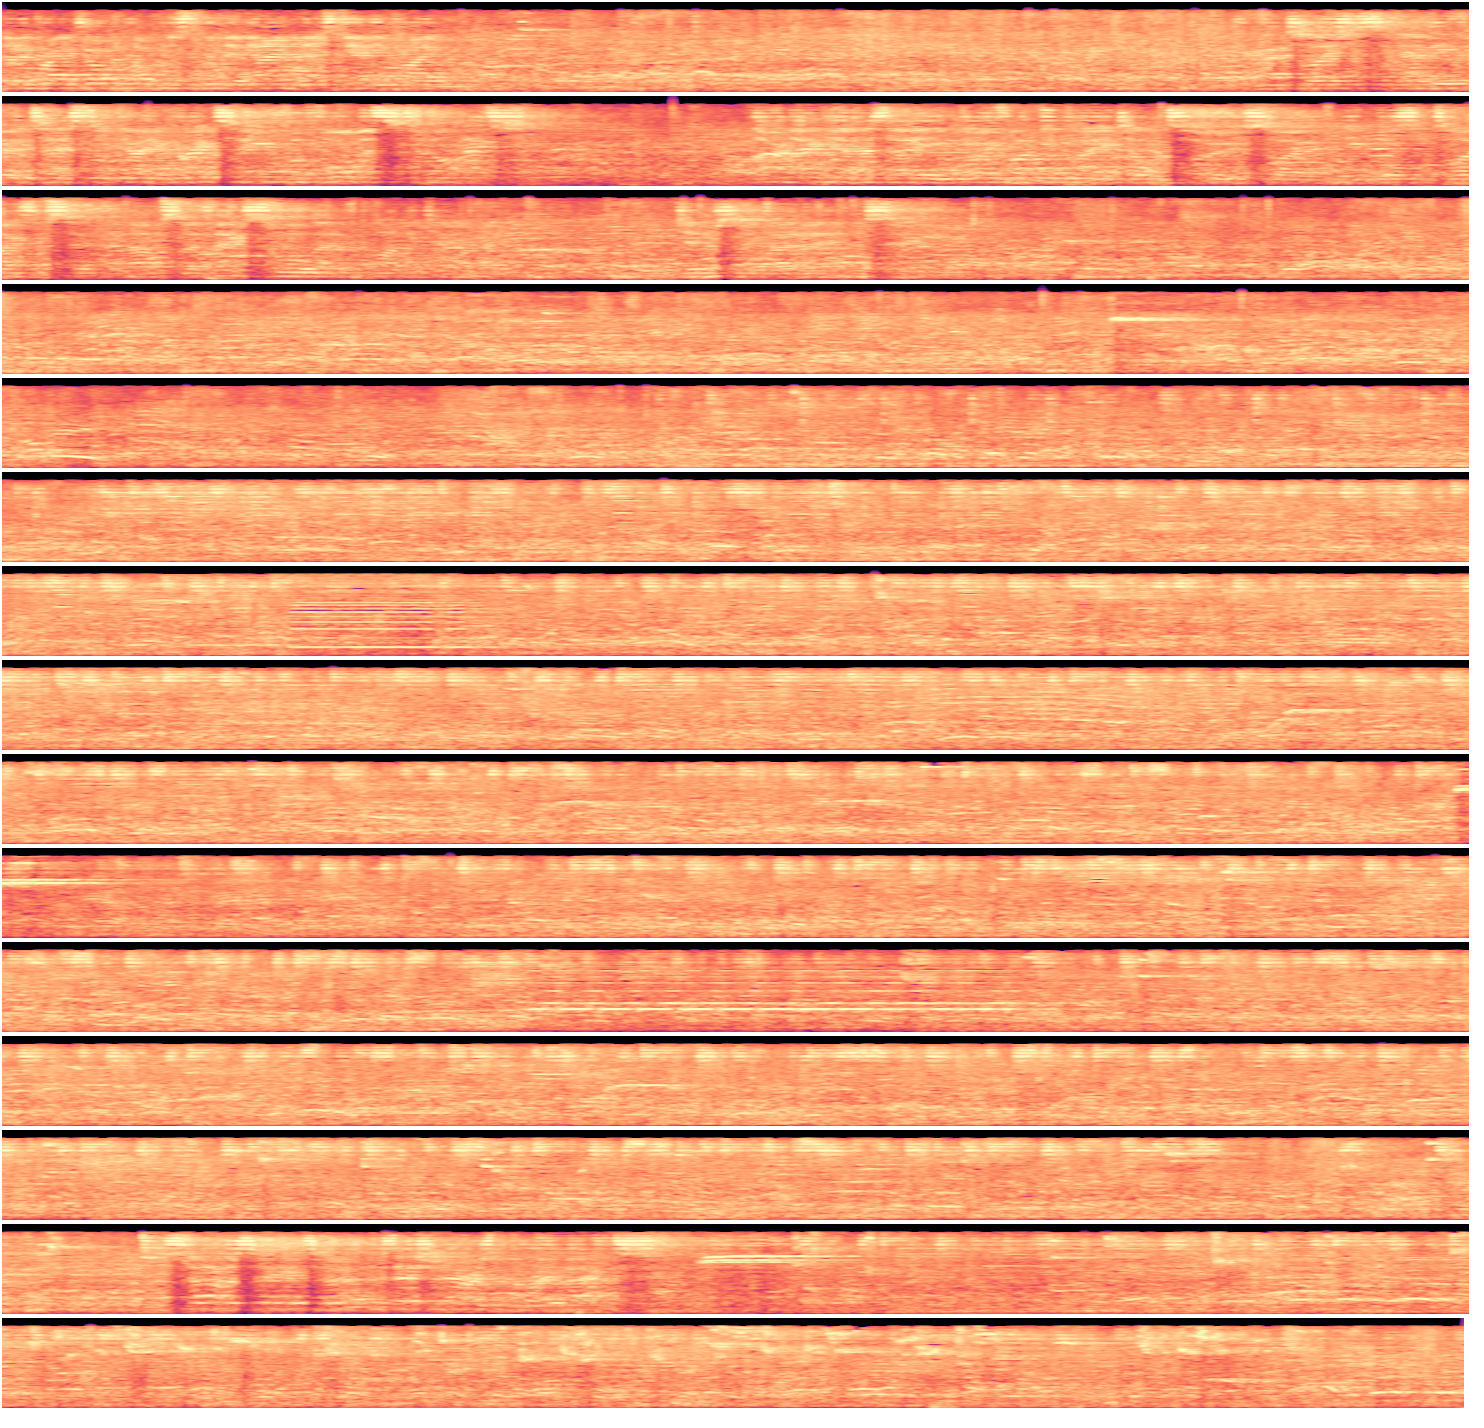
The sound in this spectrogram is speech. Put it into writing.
did a great job in helping us win the game, and that's Gabby Clayton. Congratulations to Gabby. Fantastic game. Great team performance tonight. Lara has a GoFundMe page on too, so Nicholas and Tigers have set that up. So thanks to all that have kindly donated, generously donated this ちょっと待って。Start the second turn. Possession arrows with the Redbacks. Thank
